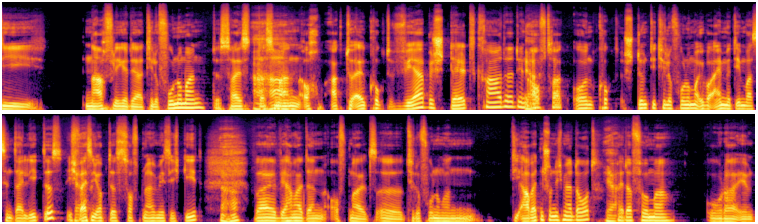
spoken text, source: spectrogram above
die Nachpflege der Telefonnummern. Das heißt, Aha. dass man auch aktuell guckt, wer bestellt gerade den ja. Auftrag und guckt, stimmt die Telefonnummer überein mit dem, was hinterlegt ist. Ich ja. weiß nicht, ob das softwaremäßig geht, Aha. weil wir haben halt dann oftmals äh, Telefonnummern die arbeiten schon nicht mehr dort ja. bei der Firma. Oder eben,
